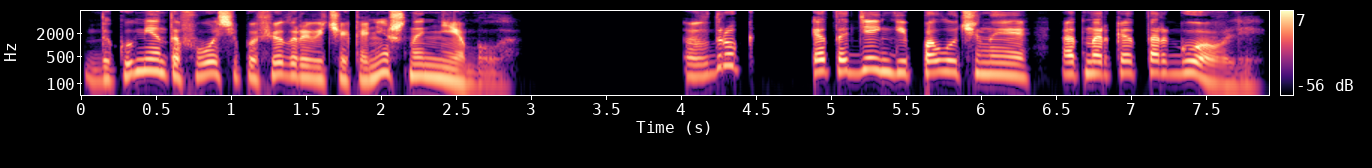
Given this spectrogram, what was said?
Документов у Осипа Федоровича, конечно, не было. Вдруг это деньги, полученные от наркоторговли?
